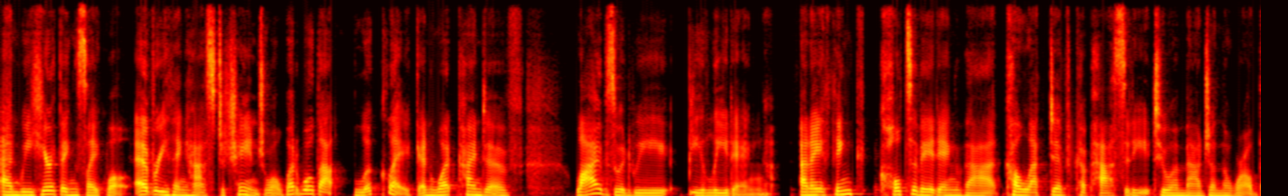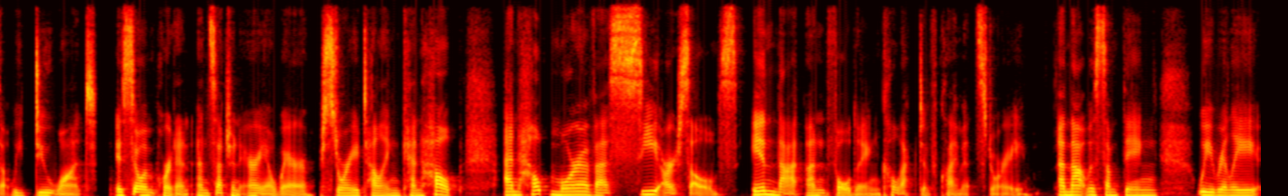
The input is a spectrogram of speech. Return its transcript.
And we hear things like, well, everything has to change. Well, what will that look like? And what kind of lives would we be leading? And I think cultivating that collective capacity to imagine the world that we do want is so important and such an area where storytelling can help and help more of us see ourselves in that unfolding collective climate story. And that was something we really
